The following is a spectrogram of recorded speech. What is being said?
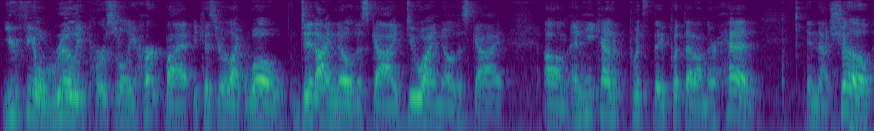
you feel really personally hurt by it because you're like, "Whoa, did I know this guy? Do I know this guy?" Um, and he kind of puts they put that on their head in that show.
